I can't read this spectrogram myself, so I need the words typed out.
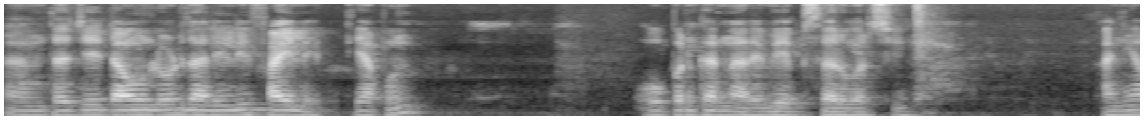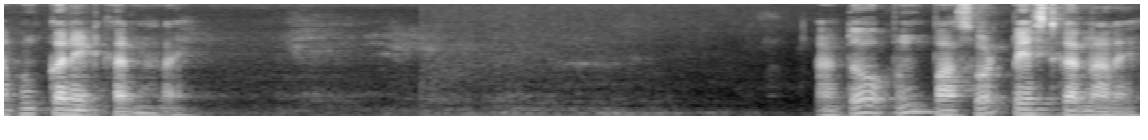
त्यानंतर जे डाउनलोड झालेली फाईल आहे ती आपण ओपन करणार आहे वेब सर्वरची आणि आपण कनेक्ट करणार आहे. आणि तो आपण पासवर्ड पेस्ट करणार आहे.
